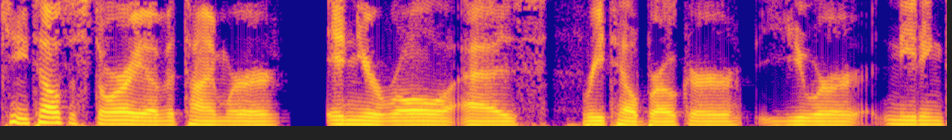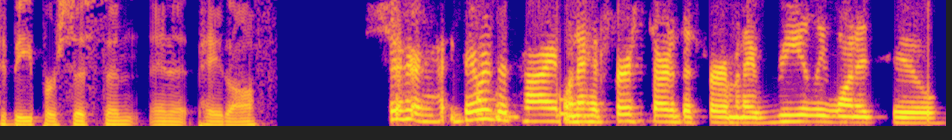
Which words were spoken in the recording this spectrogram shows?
Can you tell us a story of a time where, in your role as retail broker, you were needing to be persistent and it paid off? Sure. There was a time when I had first started the firm and I really wanted to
